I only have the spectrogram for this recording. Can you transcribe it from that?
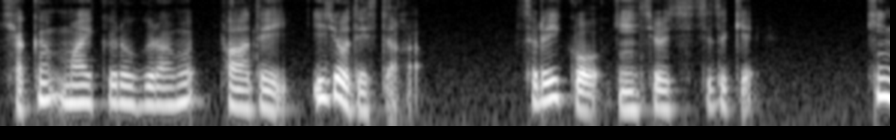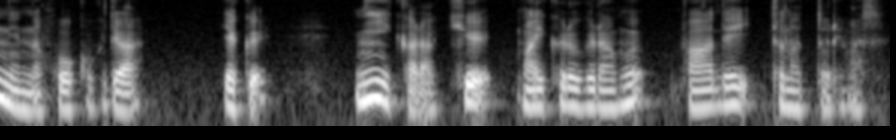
100マイクログラムパーデイ以上でしたがそれ以降減少し続け近年の報告では約2から9マイクログラムパーデイとなっております。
